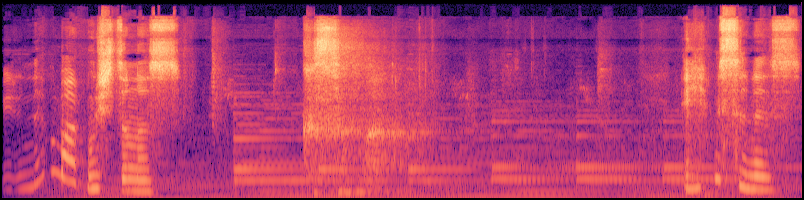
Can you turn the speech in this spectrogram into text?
Birine mi bakmıştınız? Kızım. İyi misiniz?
